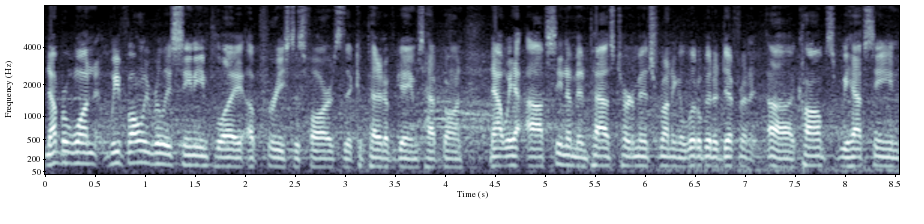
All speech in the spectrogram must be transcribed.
number one, we've only really seen him play a priest as far as the competitive games have gone. Now, we I've seen him in past tournaments running a little bit of different uh, comps. We have seen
